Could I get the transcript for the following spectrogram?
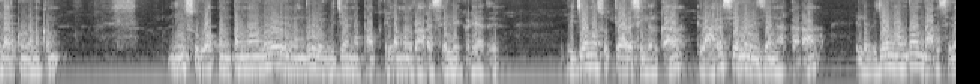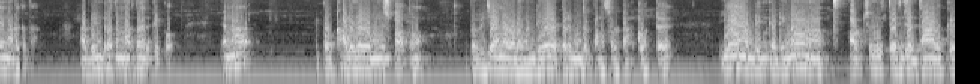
எல்லாருக்கும் வணக்கம். நியூஸ் ஓப்பன் பண்ணாலே வந்து விஜயண்ணா டாபிக் இல்லாமல் ஒரு அரசியலே கிடையாது. விஜயண்ணா சுற்றி அரசியல் இருக்கா? இல்லை அரசியலில் விஜயண்ணா இருக்காரா? இல்லை விஜயனால் தான் இந்த அரசியலே நடக்குதா? அப்படின்றது மாதிரி தான் இருக்கு இப்போ. ஏன்னா இப்போ காலையில் ஒரு நியூஸ் பார்த்தோம். இப்போ விஜயண்ணாவோட வண்டியை பெருமிதர் பண்ண சொல்லிட்டாங்க கோர்ட்டு ஏன் அப்படின்னு கேட்டிங்கன்னா ஆக்சுவலி தெரிஞ்சது தான் அதுக்கு.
